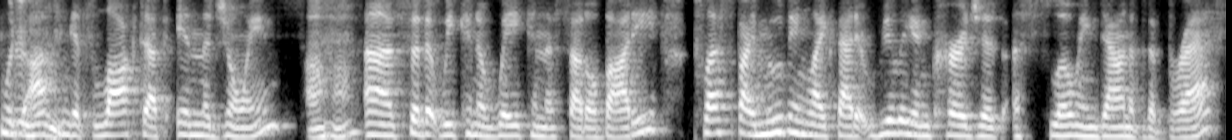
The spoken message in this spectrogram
which mm-hmm. often gets locked up in the joints uh-huh. uh, so that we can awaken the subtle body. Plus, by moving like that, it really encourages a slowing down of the breath.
